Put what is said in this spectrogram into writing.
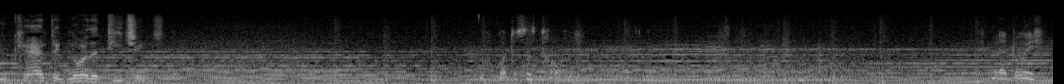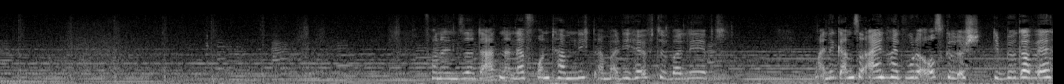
You can't ignore the teachings. Ach Gott, ist das traurig. Ich will da durch. Von den Soldaten an der Front haben nicht einmal die Hälfte überlebt. Meine ganze Einheit wurde ausgelöscht. Die Bürgerwehr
